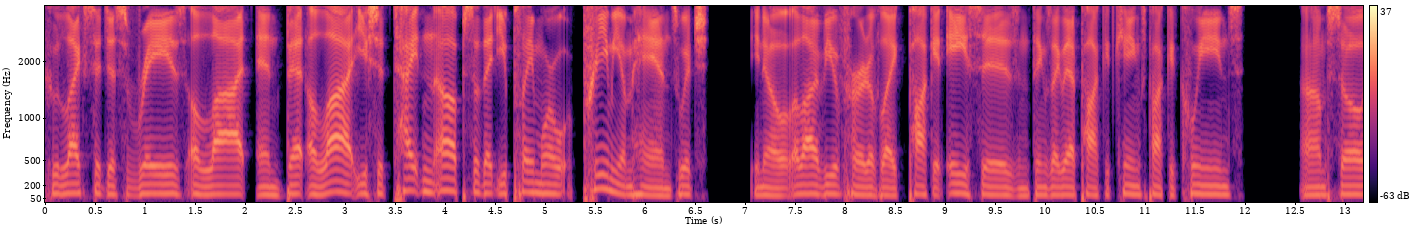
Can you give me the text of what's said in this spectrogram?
who likes to just raise a lot and bet a lot, you should tighten up so that you play more premium hands, which, you know, a lot of you have heard of like pocket aces and things like that, pocket kings, pocket queens. Um, so,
